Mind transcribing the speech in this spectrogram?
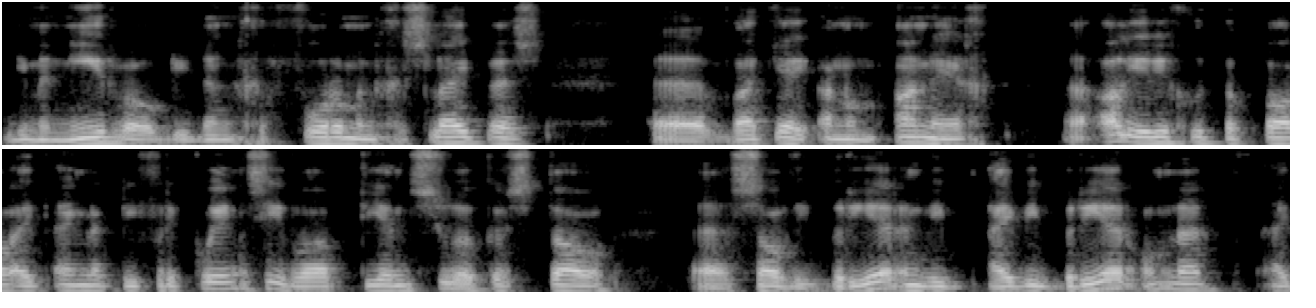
die manier waarop die ding gevorm en geslyp is uh wat jy aan hom aanheg uh, al hierdie goed bepaal uiteindelik die frekwensie waarteen so 'n kristal uh sal vibreer en wie, hy vibreer omdat hy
